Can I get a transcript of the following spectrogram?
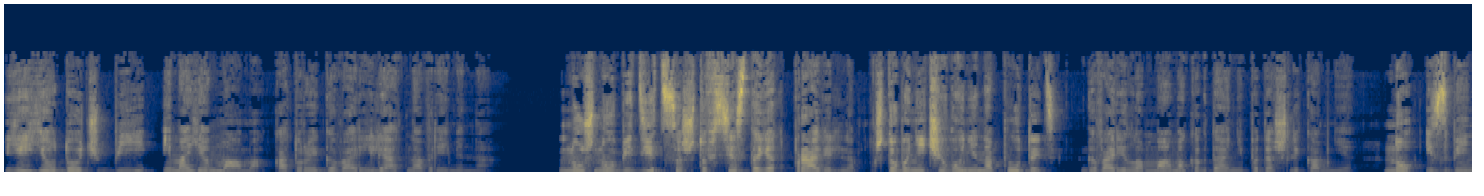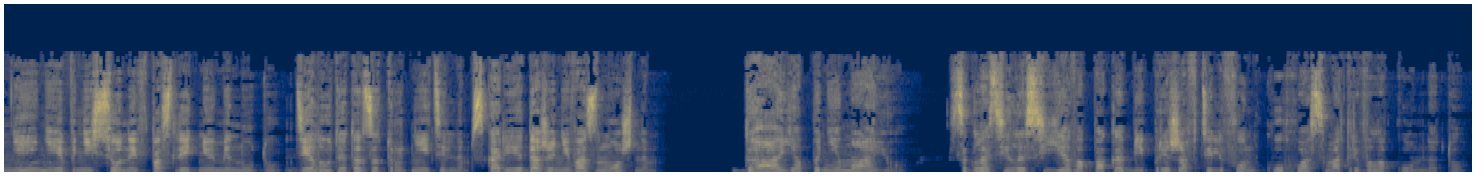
Ее дочь Би и моя мама, которые говорили одновременно. «Нужно убедиться, что все стоят правильно, чтобы ничего не напутать», — говорила мама, когда они подошли ко мне. «Но изменения, внесенные в последнюю минуту, делают это затруднительным, скорее даже невозможным». «Да, я понимаю», — согласилась Ева, пока Би, прижав телефон к уху, осматривала комнату.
